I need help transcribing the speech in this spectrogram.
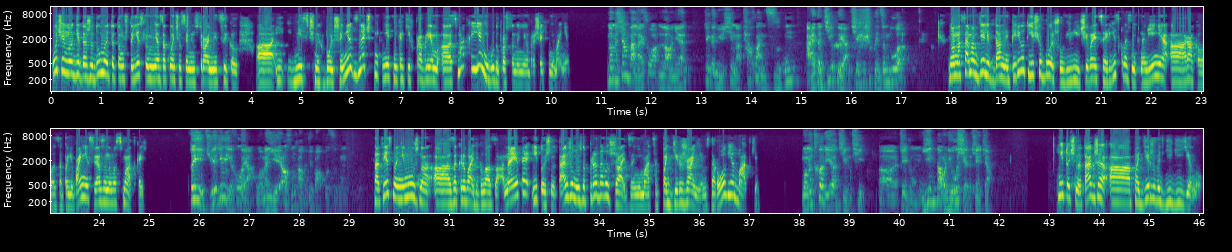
Очень многие даже думают о том, что если у меня закончился менструальный цикл а, и, и месячных больше нет, значит ни- нет никаких проблем а, с маткой, и я не буду просто на нее обращать внимание. 那么相反来说，老年这个女性啊，她患子宫癌的机会啊，其实是会增多的。 Но на самом деле в данный период еще больше увеличивается риск возникновения а, ракового заболевания, связанного с маткой. Соответственно, не нужно а, закрывать глаза на это, и точно так же нужно продолжать заниматься поддержанием здоровья матки. 我们特别要警惕呃这种阴道流血的现象。 И точно так же а, поддерживать гигиену.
